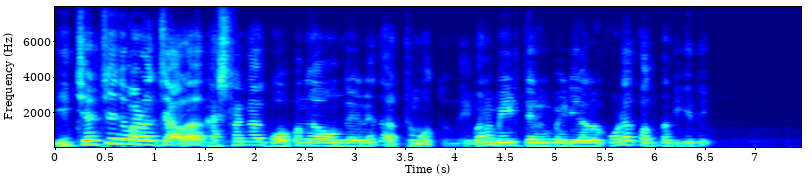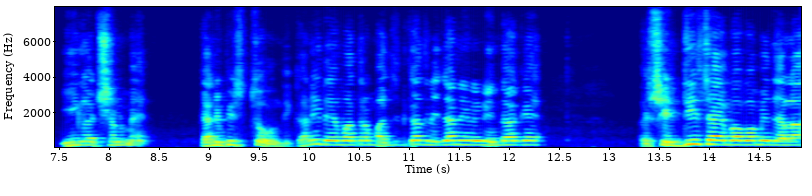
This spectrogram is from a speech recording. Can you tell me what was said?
ఈ చర్చ వాళ్ళకి చాలా కష్టంగా కోపంగా ఉంది అనేది అర్థమవుతుంది. మన మీ తెలుగు మీడియాలో కూడా కొంతమందికి ఇది ఈ లక్షణమే కనిపిస్తూ ఉంది. కానీ ఇది ఏమాత్రం మంచిది కాదు. నిజాన్ని నేను ఇందాకే షిర్దీ సాయిబాబా మీద ఎలా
